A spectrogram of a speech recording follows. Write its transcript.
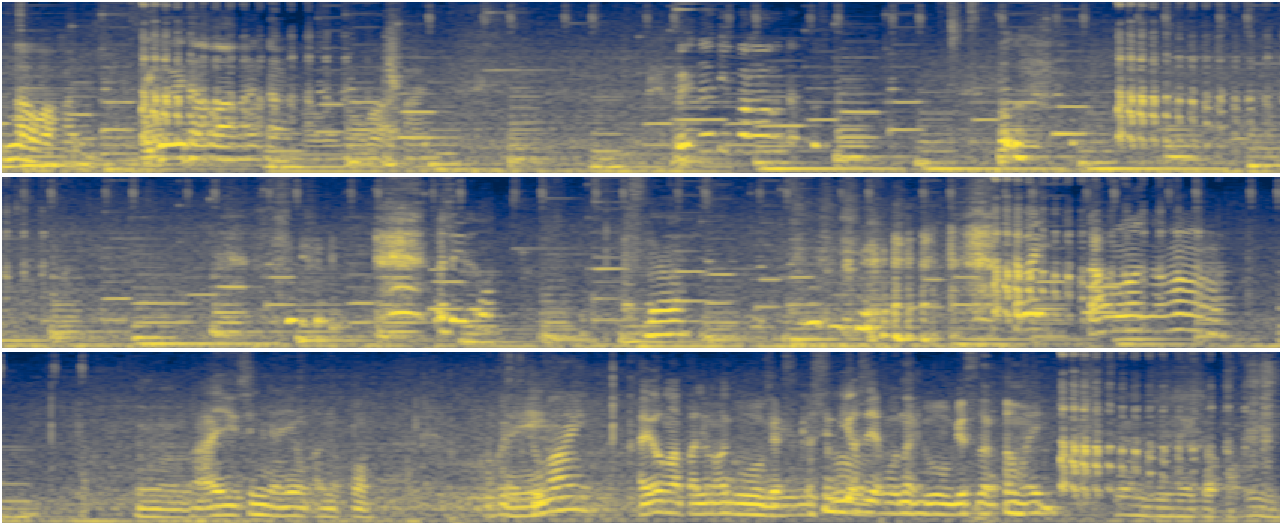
Nawakan. Ikaw yung hawakan. ah. Nawakan. Wait, hindi pa nga ako tapos. Kasi no. Tapos na. Aray, tama na. Hmm, ayusin niya yung ano ko. Okay. Kumain. Ayaw nga pala maghuhugas. Kasi hindi kasi ako naghuhugas ng kamay. Kaya mag-makeup ako eh.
